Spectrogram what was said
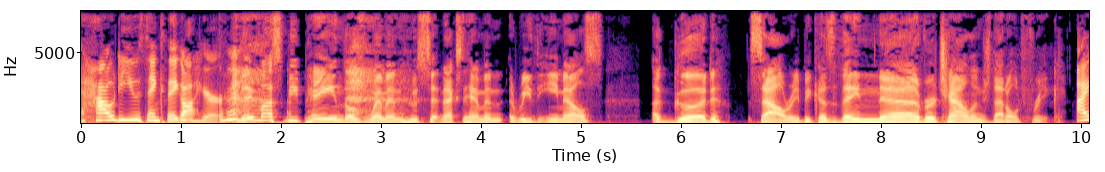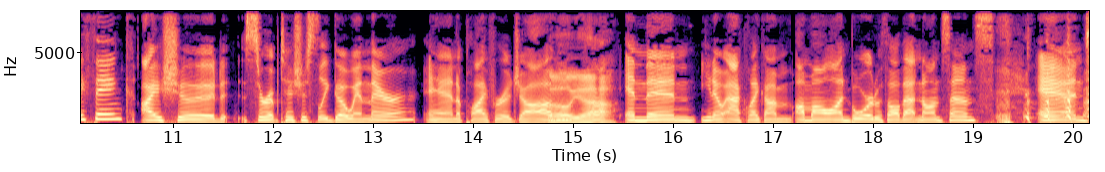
How do you think they got here? they must be paying those women who sit next to him and read the emails a good salary because they never challenge that old freak. I think I should surreptitiously go in there and apply for a job. oh yeah. and then you know act like I'm I'm all on board with all that nonsense. and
